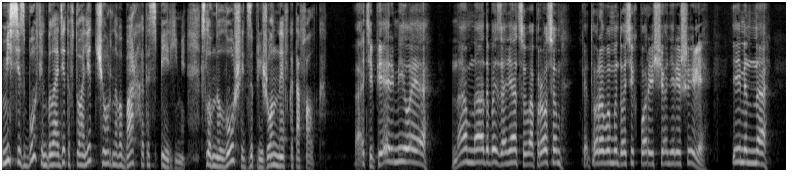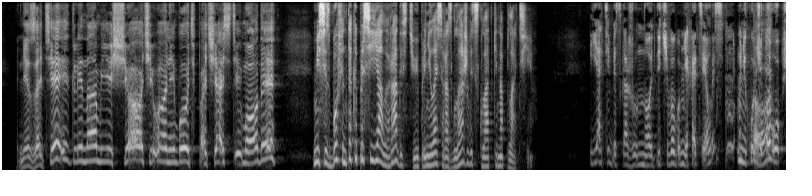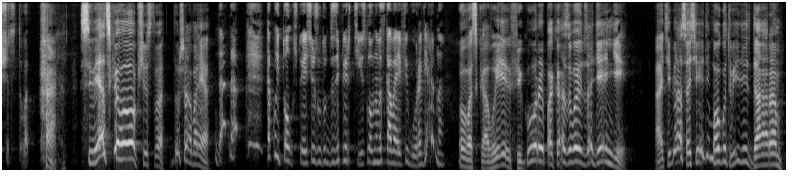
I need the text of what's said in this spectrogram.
Миссис Боффин была одета в туалет черного бархата с перьями, словно лошадь, запряженная в катафалк. А теперь, милая, нам надо бы заняться вопросом, которого мы до сих пор еще не решили. Именно, не затеять ли нам еще чего-нибудь по части моды? Миссис Боффин так и просияла радостью и принялась разглаживать складки на платье. Я тебе скажу, Нодди, чего бы мне хотелось. Мне хочется О. общества. Ха, светского общества, душа моя. Да-да. Какой толк, что я сижу тут в заперти, словно восковая фигура, верно? Восковые фигуры показывают за деньги, а тебя соседи могут видеть даром.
